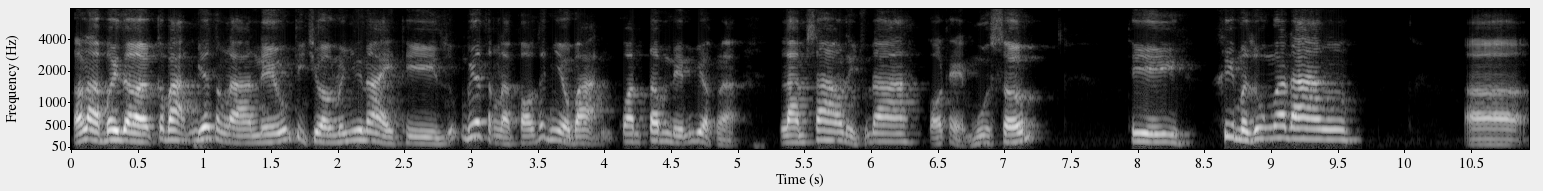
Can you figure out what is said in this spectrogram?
Đó là bây giờ các bạn biết rằng là nếu thị trường nó như này thì Dũng biết rằng là có rất nhiều bạn quan tâm đến việc là làm sao để chúng ta có thể mua sớm. Thì khi mà Dũng đã đang uh,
